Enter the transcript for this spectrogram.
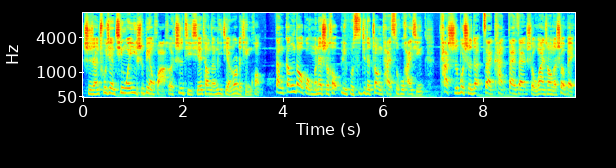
使人出现轻微意识变化和肢体协调能力减弱的情况。但刚到拱门的时候，利普斯基的状态似乎还行。他时不时地在看戴在手腕上的设备，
